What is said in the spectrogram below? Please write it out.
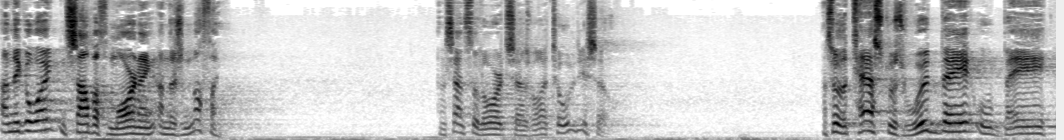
And they go out on Sabbath morning and there's nothing. In a sense, the Lord says, Well, I told you so. And so the test was would they obey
